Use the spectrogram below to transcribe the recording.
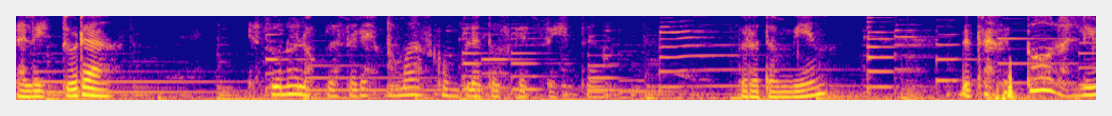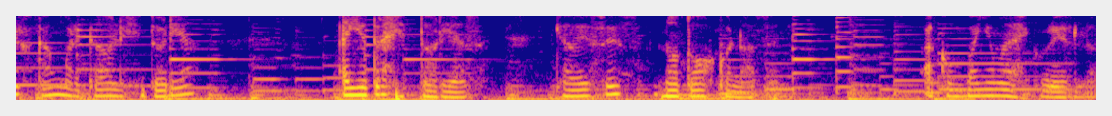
La lectura es uno de los placeres más completos que existen, pero también, detrás de todos los libros que han marcado la historia, hay otras historias que a veces no todos conocen. Acompáñame a descubrirlo.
